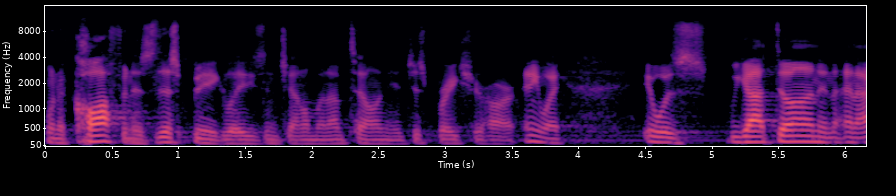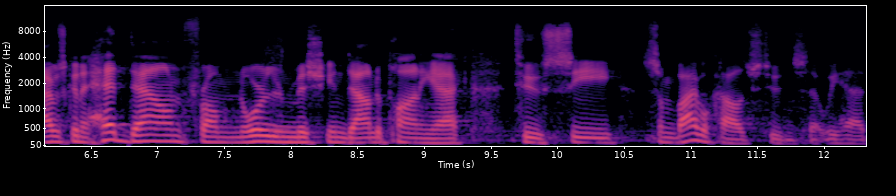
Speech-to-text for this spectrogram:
when a coffin is this big, ladies and gentlemen, I'm telling you, it just breaks your heart. Anyway, it was, we got done, and, and I was going to head down from northern Michigan down to Pontiac to see some Bible college students that we had,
